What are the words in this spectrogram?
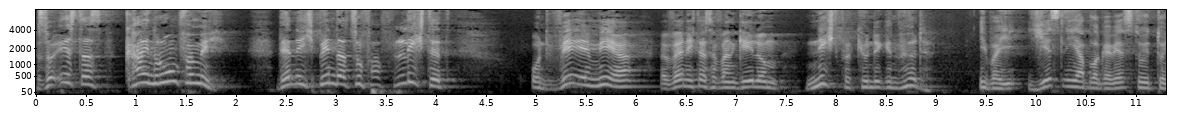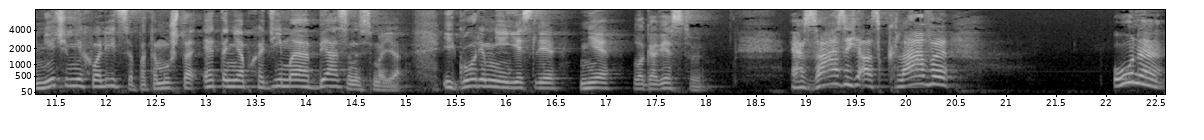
so ist das kein Ruhm für mich. Denn ich bin dazu verpflichtet und wehe mir, wenn ich das Evangelium nicht verkündigen würde. Ибо если я благовествую, то нечем мне хвалиться, потому что это необходимая обязанность моя. И горе мне, если не благовествую. Er sah sich als Sklave ohne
